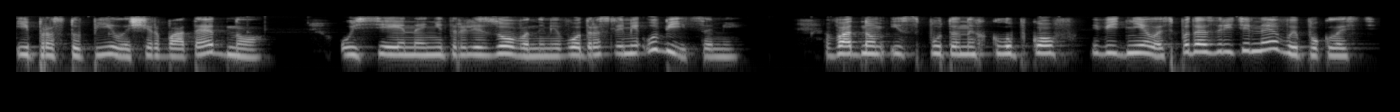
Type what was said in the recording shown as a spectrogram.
И проступило щербатое дно, усеянное нейтрализованными водорослями-убийцами. В одном из спутанных клубков виднелась подозрительная выпуклость.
